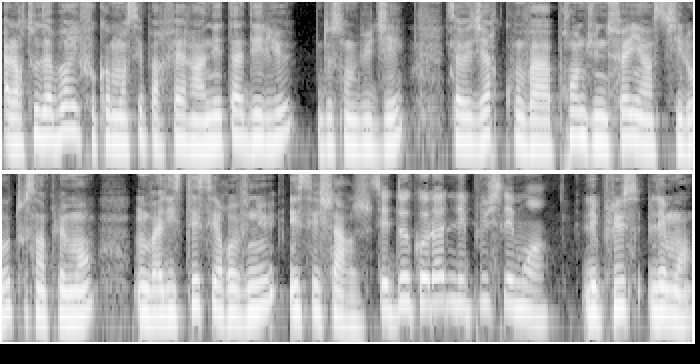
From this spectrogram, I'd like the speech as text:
Alors tout d'abord, il faut commencer par faire un état des lieux de son budget. Ça veut dire qu'on va prendre une feuille et un stylo, tout simplement. On va lister ses revenus et ses charges. Ces deux colonnes, les plus, les moins? Les plus, les moins,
